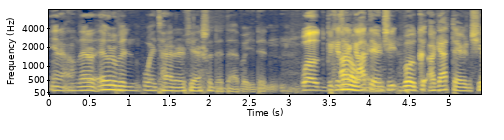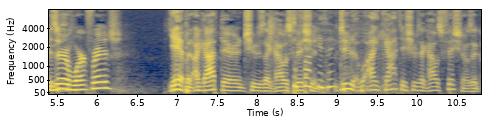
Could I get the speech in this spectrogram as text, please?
you know, that, it would have been way tighter if you actually did that, but you didn't. well, because I I, don't know got why there and she well, I got there and she Is was, there a work fridge? Yeah, but I got there and she was like, "How was the fuck fishing, you dude?" I got there. She was like, "How was fishing?" I was like.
